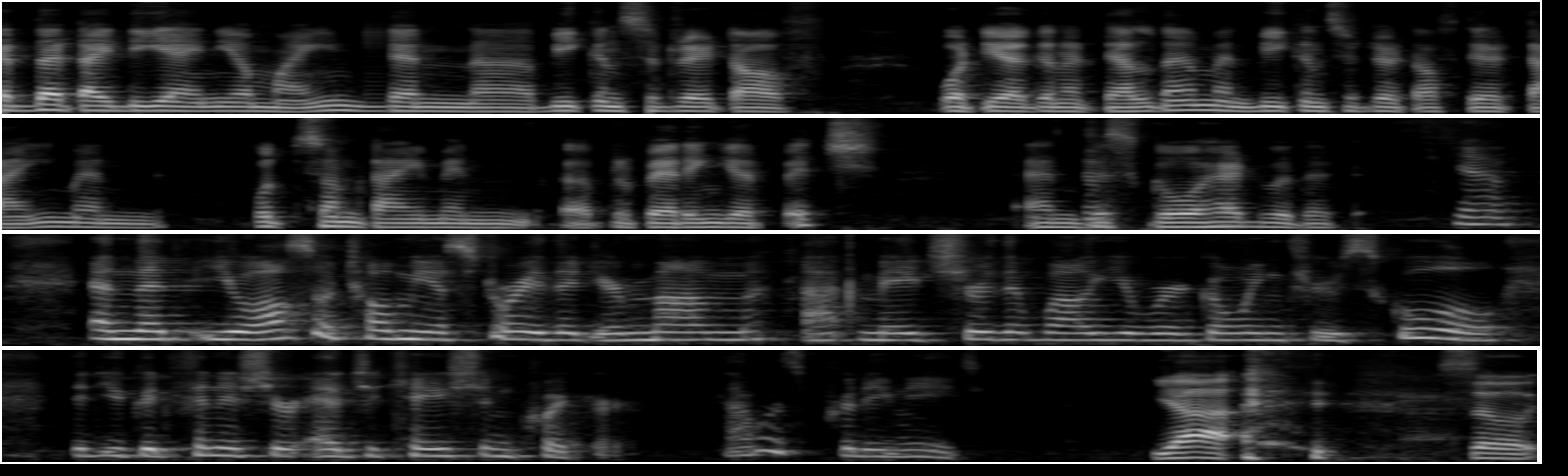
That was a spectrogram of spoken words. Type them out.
get that idea in your mind and uh, be considerate of what you're going to tell them and be considerate of their time and put some time in uh, preparing your pitch and just go ahead with it. Yeah. And that you also told me a story that your mom uh, made sure that while you were going through school that you could finish your education quicker. That was pretty neat yeah. So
